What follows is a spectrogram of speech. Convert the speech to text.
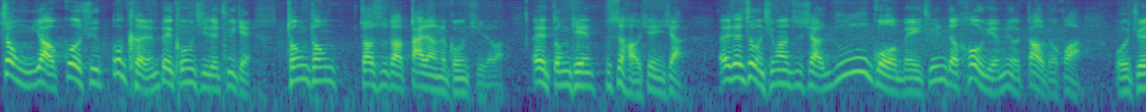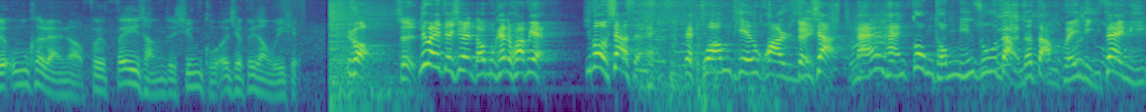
重要过去不可能被攻击的据点，通通遭受到大量的攻击了吧？而且冬天不是好现象。而在这种情况之下，如果美军的后援没有到的话，我觉得乌克兰呢会非常的辛苦，而且非常危险。预报是另外一则新闻，导我们看的画面，你把我吓死！哎，在光天化日之下，南韩共同民主党的党魁李在明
